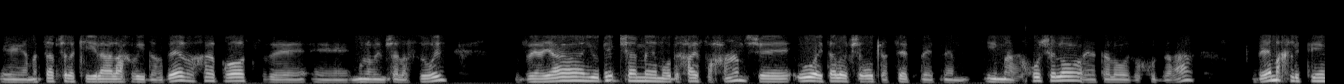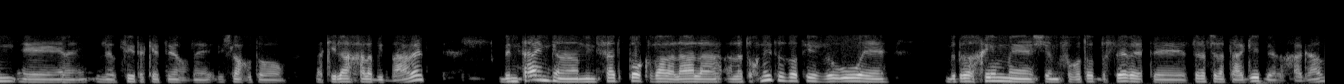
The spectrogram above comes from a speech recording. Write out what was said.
המצב של הקהילה הלך והידרדר אחרי הפרעות מול הממשל הסורי, והיה יהודי בשם מרדכי פחם, שהוא הייתה לו אפשרות לצאת בעצם עם הרכוש שלו, הייתה לו אזרחות זרה, והם מחליטים uh, להוציא את הכתר ולשלוח אותו לקהילה החלבית בארץ. בינתיים הממסד פה כבר עלה על התוכנית הזאת, והוא אה, בדרכים אה, שמפורטות בסרט, אה, סרט של התאגיד דרך אגב.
